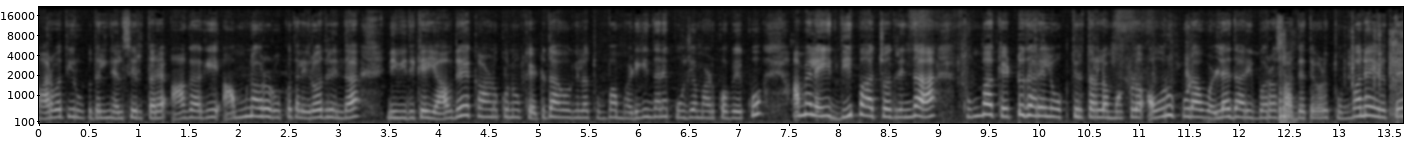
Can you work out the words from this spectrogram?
ಪಾರ್ವತಿ ರೂಪದಲ್ಲಿ ನೆಲೆಸಿರ್ತಾರೆ. ಹಾಗಾಗಿ ಅಮ್ಮನವರ ರೂಪದಲ್ಲಿ ಇರೋದ್ರಿಂದ ನೀವು ಇದಕ್ಕೆ ಯಾವುದೇ ಕಾರಣಕ್ಕೂ ಕೆಟ್ಟದಾಗೋಗಿಲ್ಲ. ತುಂಬ ಮಡಿಯಿಂದನೇ ಪೂಜೆ ಮಾಡ್ಕೋಬೇಕು. ಆಮೇಲೆ ಈ ದೀಪ ಹಚ್ಚೋದ್ರಿಂದ ತುಂಬ ಕೆಟ್ಟ ದಾರಿಯಲ್ಲಿ ಹೋಗ್ತಿರ್ತಾರಲ್ಲ ಮಕ್ಕಳು. ಅವರು ಕೂಡ ಒಳ್ಳೆ ದಾರಿಗೆ ಬರೋ ಸಾಧ್ಯತೆಗಳು ತುಂಬಾ ಇರುತ್ತೆ.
